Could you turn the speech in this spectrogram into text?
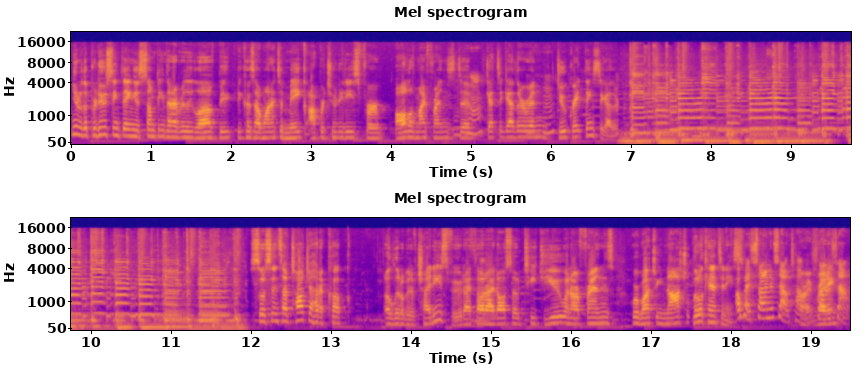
you know the producing thing is something that I really love be- because I wanted to make opportunities for all of my friends to mm-hmm. get together and mm-hmm. do great things together. So since I've taught you how to cook a little bit of Chinese food, I thought I'd also teach you and our friends who are watching Nosh little Cantonese. Okay, sign us out. Tell All us. right, Sign ready? us out.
